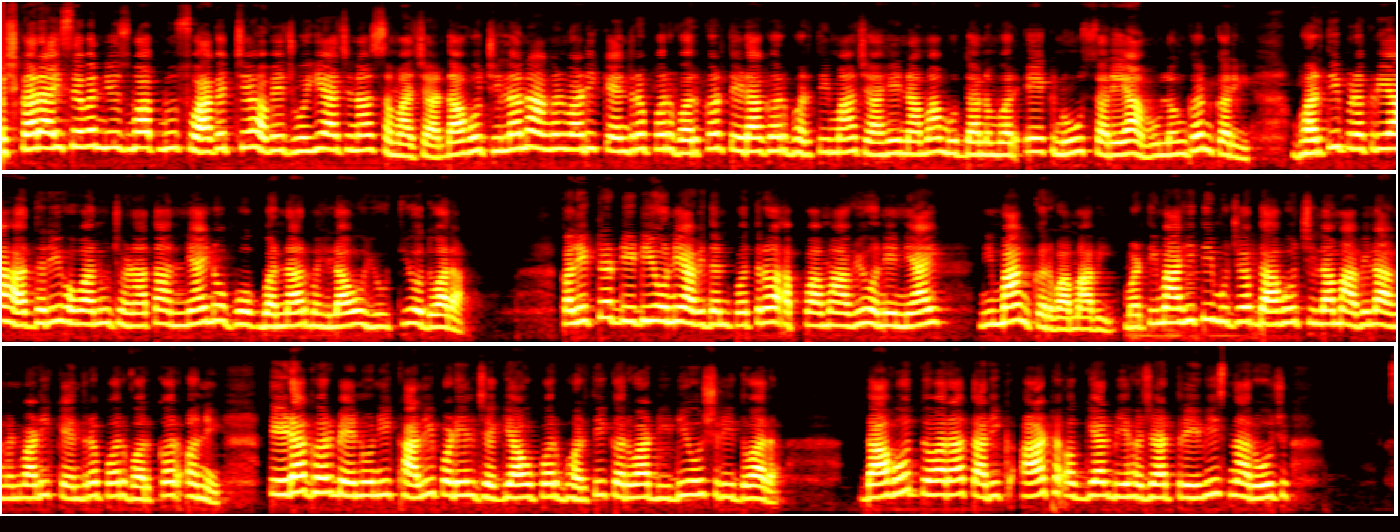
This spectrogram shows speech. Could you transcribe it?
નમસ્કાર, આઈ સેવન ન્યૂઝમાં આપનું સ્વાગત છે. હવે જોઈએ આજના સમાચાર. દાહોદ જિલ્લાના આંગણવાડી કેન્દ્ર પર વર્કર તેડાઘર ભરતીમાં જાહેરનામા મુદ્દા નંબર એકનું સરેઆમ ઉલ્લંઘન કરી ભરતી પ્રક્રિયા હાથ ધરી હોવાનું જણાતા અન્યાયનો ભોગ બનનાર મહિલાઓ યુવતીઓ દ્વારા કલેક્ટર ડીડીઓને આવેદનપત્ર આપવામાં આવ્યું અને ન્યાયની માંગ કરવામાં આવી. મળતી માહિતી મુજબ દાહોદ જિલ્લામાં આવેલા આંગણવાડી કેન્દ્ર પર વર્કર અને તેડાઘર બહેનોની ખાલી પડેલ જગ્યાઓ પર ભરતી કરવા ડીડીઓ શ્રી દ્વારા દાહોદ દ્વારા તારીખ આઠ અગિયાર બે હજાર ત્રેવીસના રોજ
